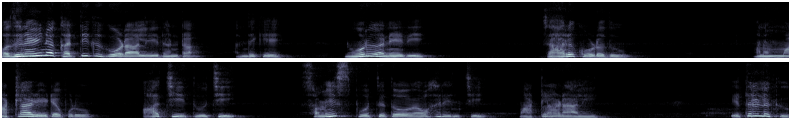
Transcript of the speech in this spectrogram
పదునైన కత్తికి కూడా లేదంట. అందుకే నోరు అనేది జారకూడదు. మనం మాట్లాడేటప్పుడు ఆచితూచి సమయస్ఫూర్తితో వ్యవహరించి మాట్లాడాలి. ఇతరులకు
